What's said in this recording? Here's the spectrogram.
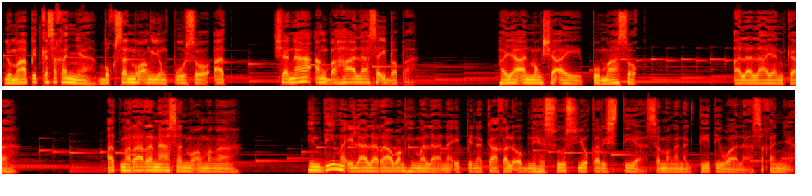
Lumapit ka sa kanya, buksan mo ang iyong puso at siya na ang bahala sa iba pa. Hayaan mong siya ay pumasok, alalayan ka, at mararanasan mo ang mga hindi mailalarawang himala na ipinagkakaloob ni Jesus Eucharistia sa mga nagtitiwala sa Kanya.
